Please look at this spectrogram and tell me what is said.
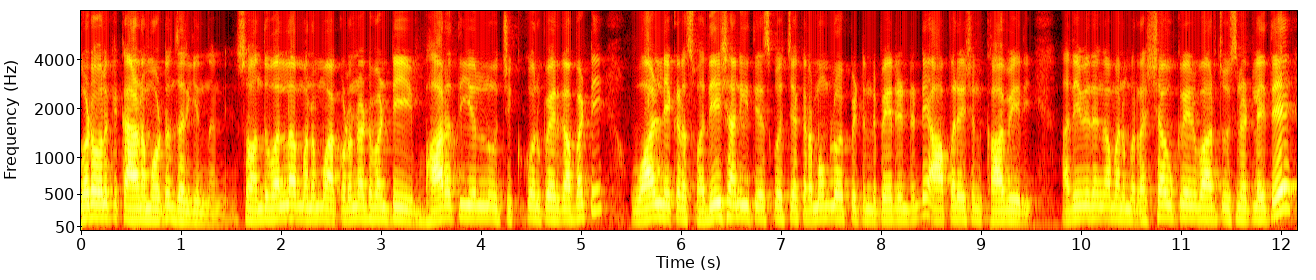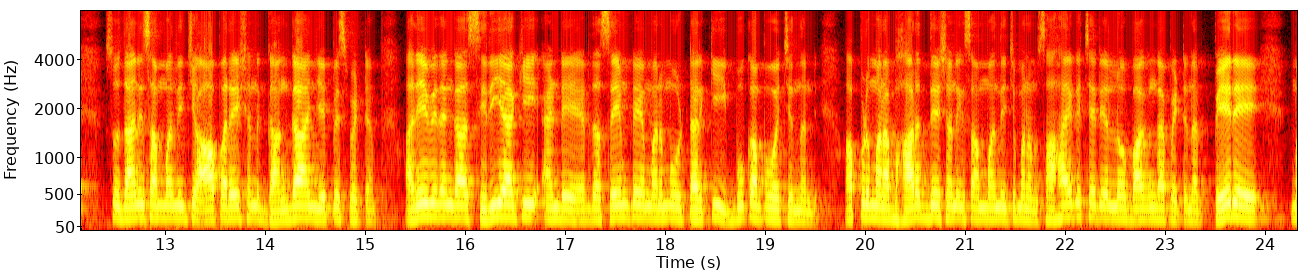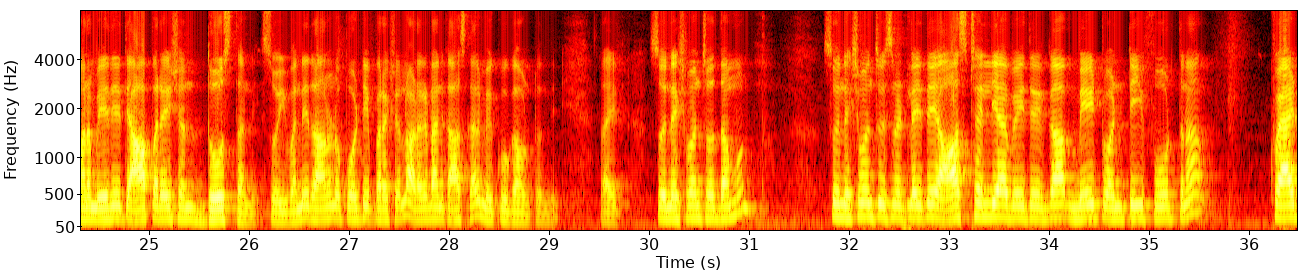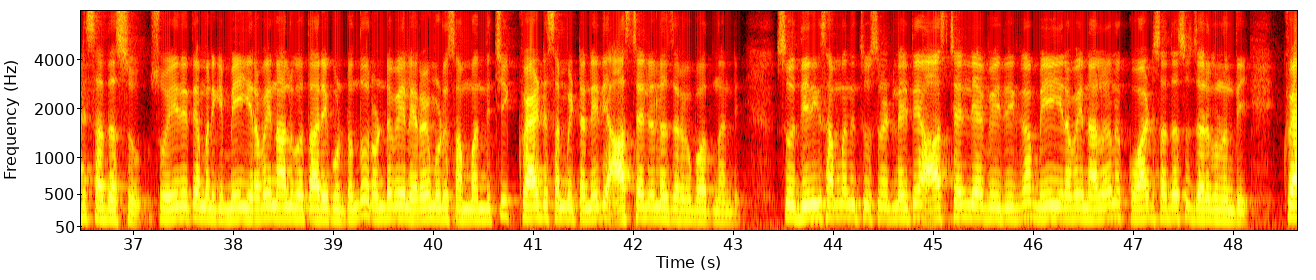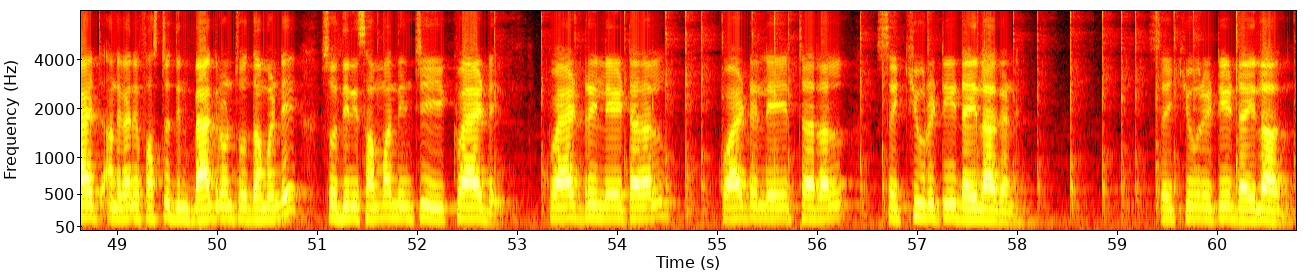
గొడవలకి కారణమవటం జరిగిందండి. సో అందువల్ల మనము అక్కడ ఉన్నటువంటి భారతీయులను చిక్కుకొని పోయారు కాబట్టి వాళ్ళని ఇక్కడ స్వదేశానికి తీసుకొచ్చే క్రమంలో పెట్టిన పేరు ఏంటంటే ఆపరేషన్ కావేరి. అదేవిధంగా మనం రష్యా ఉక్రెయిన్ వారు చూసినట్లయితే సో దానికి సంబంధించి ఆపరేషన్ గంగా అని చెప్పేసి పెట్టాం. అదేవిధంగా సిరియాకి and at the same time మనము టర్కీ భూకంపం వచ్చిందండి. అప్పుడు మన భారతదేశానికి సంబంధించి మనం సహాయక చర్యల్లో భాగంగా పెట్టిన పేరే మనం ఏదైతే ఆపరేషన్ దోస్త్ అండి. సో ఇవన్నీ రానున్న పోటీ పరీక్షల్లో అడగడానికి ఆస్కారం ఎక్కువగా ఉంటుంది. రైట్. సో నెక్స్ట్ వన్ చూద్దాము. సో నెక్స్ట్ వన్ చూసినట్లయితే ఆస్ట్రేలియా వేదికగా మే ట్వంటీ ఫోర్త్న క్వాడ్ సదస్సు. సో ఏదైతే మనకి మే ఇరవై నాలుగో తారీఖు ఉంటుందో రెండు వేల ఇరవై మూడుకి సంబంధించి క్వాడ్ సమ్మిట్ అనేది ఆస్ట్రేలియాలో జరగబోతుందండి. సో దీనికి సంబంధించి చూసినట్లయితే ఆస్ట్రేలియా వేదికగా మే ఇరవై నాలుగున క్వాడ్ సదస్సు జరగనుంది. క్వాడ్ అనగానే ఫస్ట్ దీని బ్యాక్గ్రౌండ్ చూద్దామండి. సో దీనికి సంబంధించి Quad quadrilateral quadrilateral security dialogue అండి. Security dialogue.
